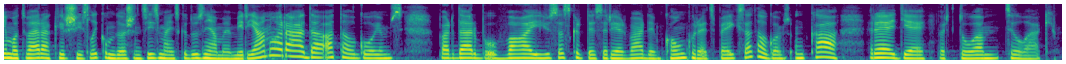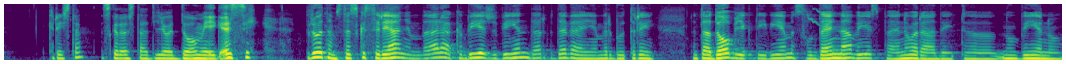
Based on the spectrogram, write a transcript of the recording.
ņemot vērā, ka ir šīs likumdošanas izmaiņas, kad uzņēmumiem ir jānorāda atalgojums par darbu, vai jūs saskaraties arī ar vārdiem konkurētspējīgs atalgojums un kā rēģē par to cilvēki? Krista, skatos tādu ļoti domīgu esi. Protams, tas, kas ir jāņem vērā, ka bieži vien darba devējiem varbūt arī nu, tādu objektīvu iemeslu dēļ nav iespēja norādīt uh, nu, vienu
